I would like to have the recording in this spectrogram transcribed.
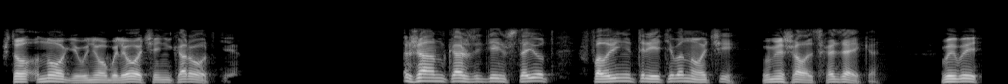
что ноги у него были очень короткие. Жан каждый день встает в половине третьего ночи, — вмешалась хозяйка. — Вы бы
